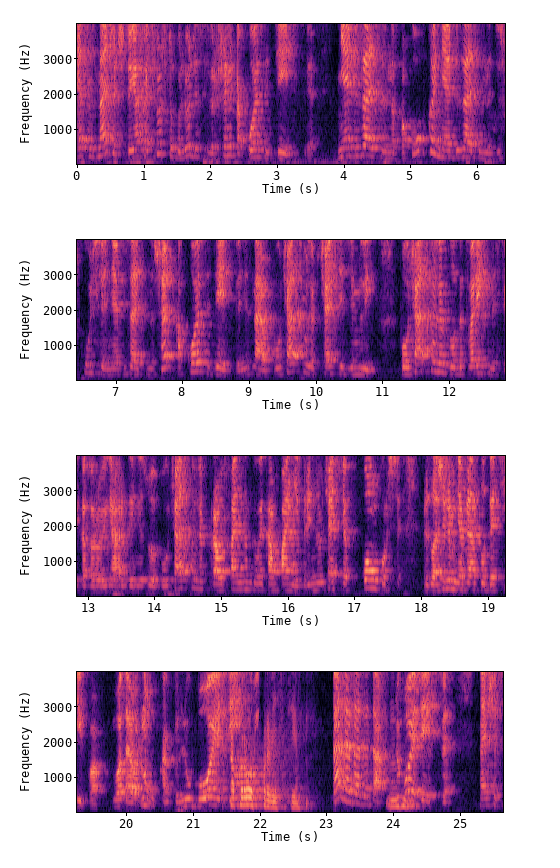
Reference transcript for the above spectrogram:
Это значит, что я хочу, чтобы люди совершили какое-то действие. Не обязательно покупка, не обязательно дискуссия, не обязательно шер, какое-то действие. Не знаю, поучаствовали в часе земли, поучаствовали в благотворительности, которую я организую, поучаствовали в краудфандинговой кампании, приняли участие в конкурсе, предложили мне вариант логотипа. Вот, ну, как бы любое действие. Опрос провести. Да, да, да, да, да. Угу. Любое действие. Значит,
